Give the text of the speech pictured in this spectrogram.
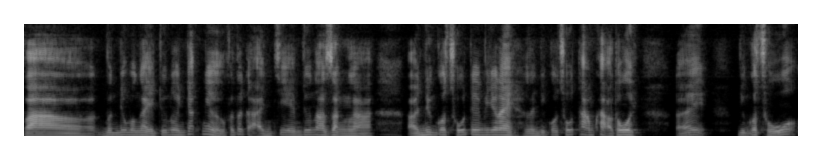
và vẫn như một ngày chúng tôi nhắc nhở với tất cả anh chị em chúng ta rằng là à, những con số trên video này là những con số tham khảo thôi. Đấy những con số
